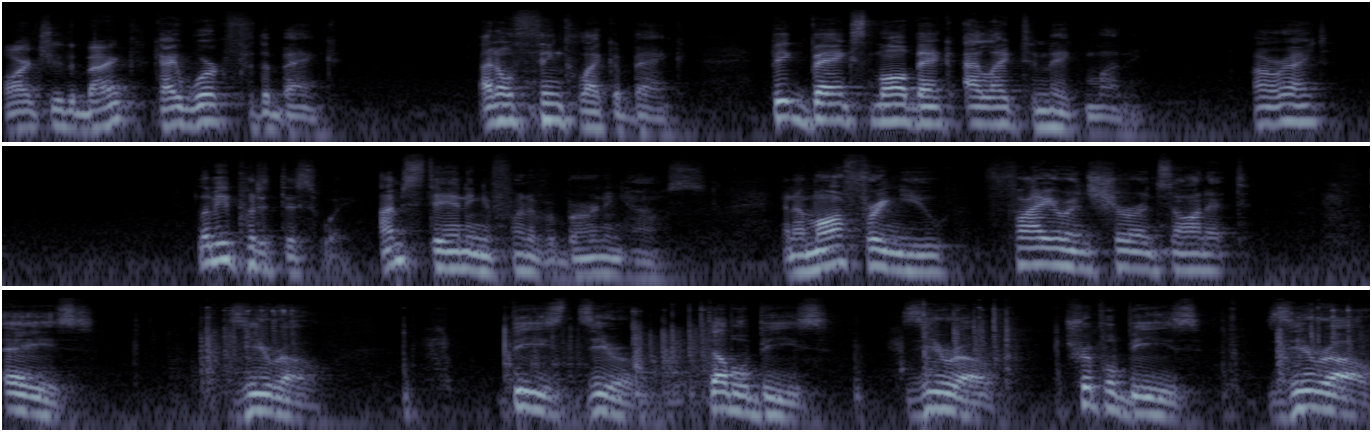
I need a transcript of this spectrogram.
Aren't you the bank? I work for the bank. I don't think like a bank. Big bank, small bank, I like to make money. All right? Let me put it this way I'm standing in front of a burning house, and I'm offering you fire insurance on it. A's, zero. B's, zero. Double B's, zero. Triple B's, zero.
